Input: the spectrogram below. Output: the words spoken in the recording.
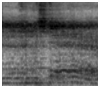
and the.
